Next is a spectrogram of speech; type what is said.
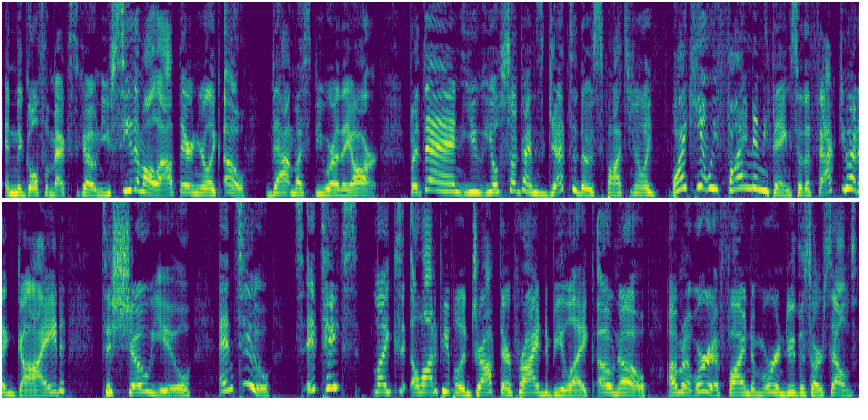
in the Gulf of Mexico and you see them all out there and you're like, "Oh, that must be where they are." But then you you'll sometimes get to those spots and you're like, "Why can't we find anything?" So the fact you had a guide to show you and two, it takes like a lot of people to drop their pride to be like, "Oh no, I'm gonna we're gonna find them. We're gonna do this ourselves."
